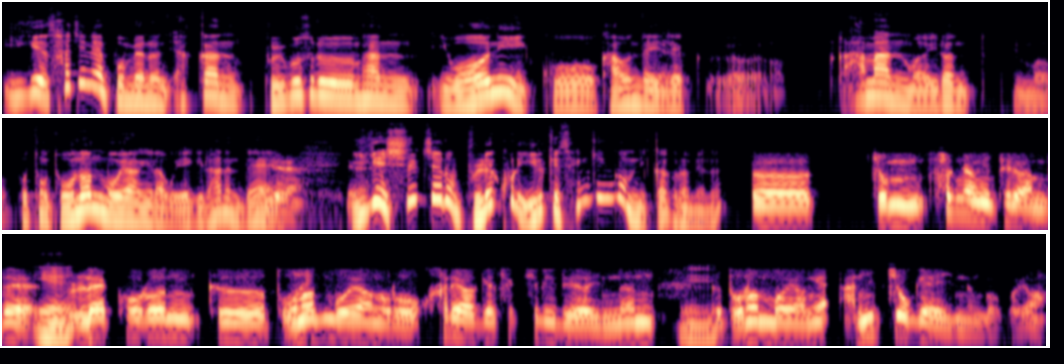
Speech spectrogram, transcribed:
이게 사진에 보면은 약간 불구스름한 이 원이 있고 가운데 예. 이제 어, 까만 뭐 이런 뭐 보통 도넛 모양이라고 얘기를 하는데 예. 예. 이게 실제로 블랙홀이 이렇게 생긴 겁니까 그러면은? 어, 좀 설명이 필요한데 예. 블랙홀은 그 도넛 모양으로 화려하게 색칠이 되어 있는 예. 그 도넛 모양의 안쪽에 있는 거고요.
